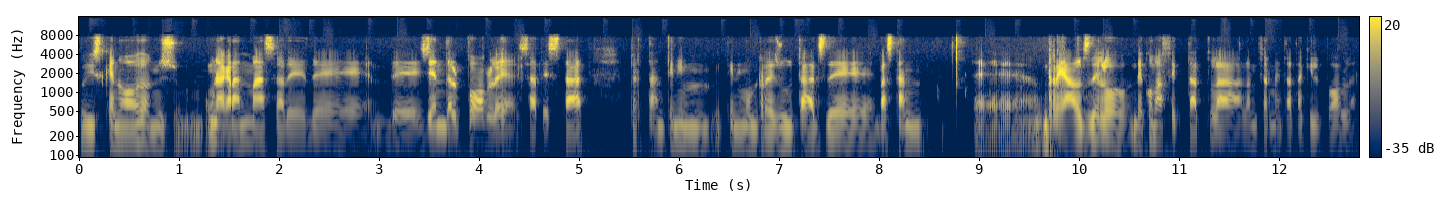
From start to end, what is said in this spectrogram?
Vull dir que no, doncs, una gran massa de, de, de gent del poble s'ha testat, per tant tenim, tenim uns resultats de, bastant eh, reals de, lo, de com ha afectat l'enfermetat aquí al poble.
